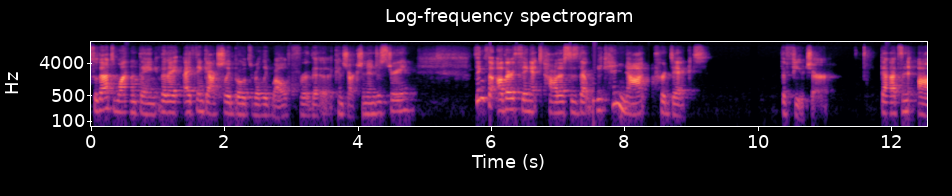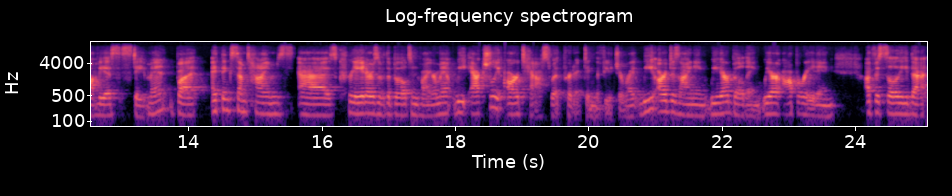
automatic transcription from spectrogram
so that's one thing that I, I think actually bodes really well for the construction industry. I think the other thing it taught us is that we cannot predict the future. That's an obvious statement, but I think sometimes as creators of the built environment, we actually are tasked with predicting the future, right? We are designing, we are building, we are operating a facility that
